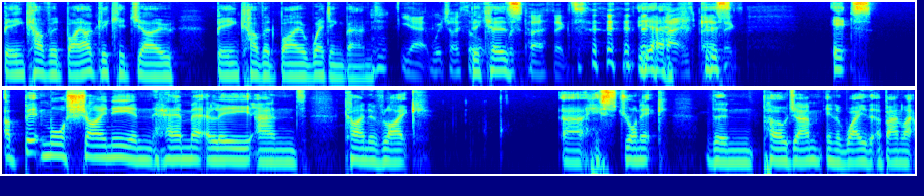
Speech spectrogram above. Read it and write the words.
being covered by Ugly Kid Joe being covered by a wedding band. Yeah, which I thought Because- was perfect. Yeah, that is perfect. it's a bit more shiny and hair metally and kind of like uh, histrionic than Pearl Jam in a way that a band like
